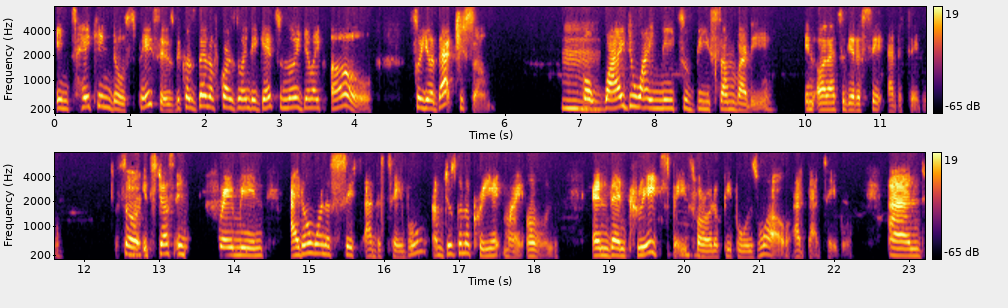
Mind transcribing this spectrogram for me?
in taking those spaces because then, of course, when they get to know you, they're like, oh, so you're that Chisom. Mm. But why do I need to be somebody in order to get a seat at the table? So mm. it's just in framing I don't want to sit at the table. I'm just going to create my own and then create space for mm-hmm. other people as well at that table. And,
